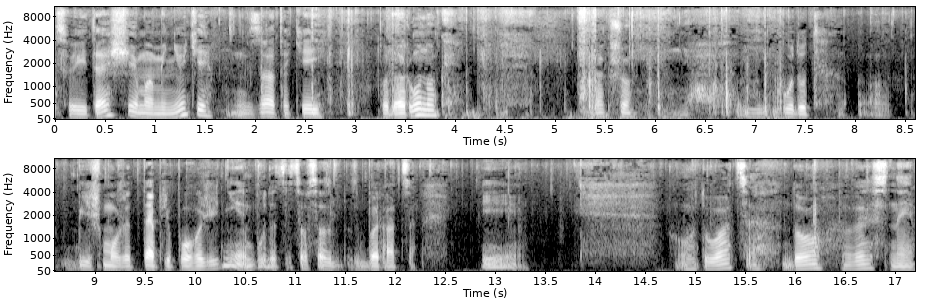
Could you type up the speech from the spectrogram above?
своїй тещі, мамі Нюті, за такий подарунок. Так що будуть е, більш може теплі погожі дні, буде це, це все збиратися. І готуватися до весни.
